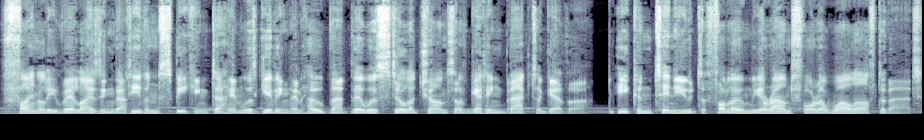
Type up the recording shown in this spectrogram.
finally realizing that even speaking to him was giving him hope that there was still a chance of getting back together. He continued to follow me around for a while after that,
